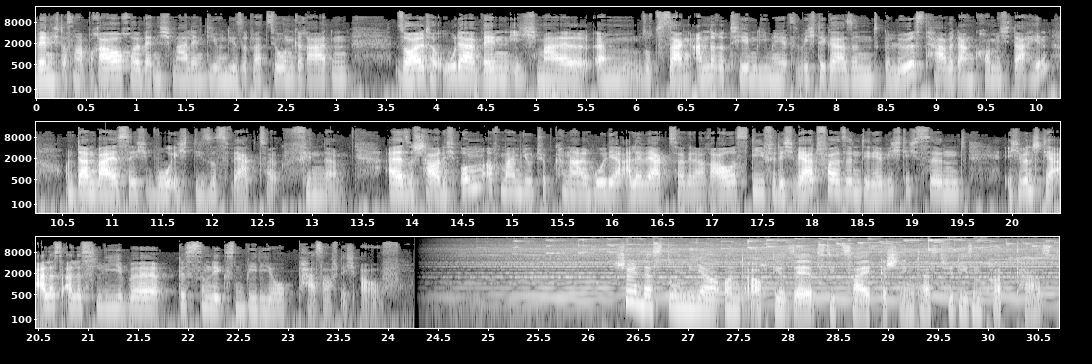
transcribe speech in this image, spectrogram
wenn ich das mal brauche, wenn ich mal in die und die Situation geraten sollte oder wenn ich mal ähm, sozusagen andere Themen, die mir jetzt wichtiger sind, gelöst habe, dann komme ich dahin und dann weiß ich, wo ich dieses Werkzeug finde. Also schau dich um auf meinem YouTube-Kanal, hol dir alle Werkzeuge daraus, die für dich wertvoll sind, die dir wichtig sind. Ich wünsche dir alles, alles Liebe. Bis zum nächsten Video. Pass auf dich auf. Schön, dass du mir und auch dir selbst die Zeit geschenkt hast für diesen Podcast.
